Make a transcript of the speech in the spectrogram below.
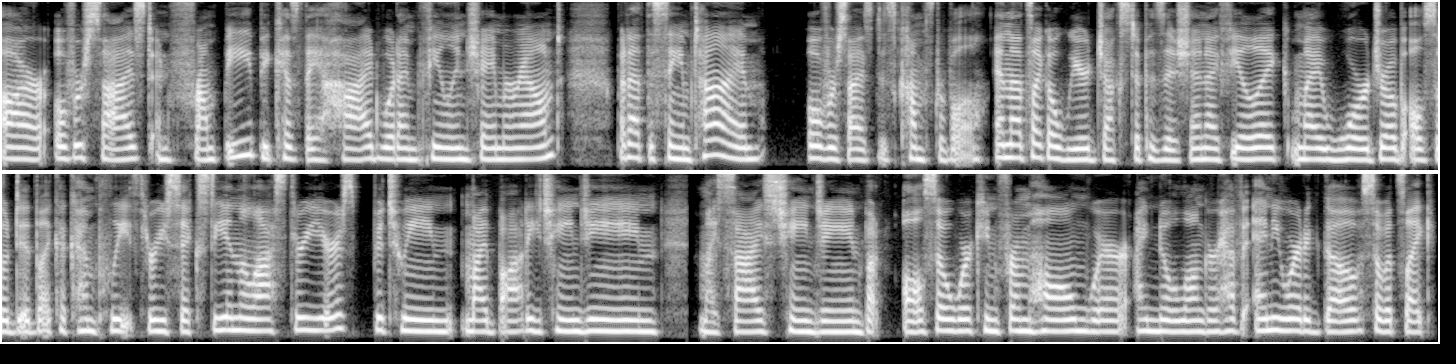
are oversized and frumpy because they hide what I'm feeling shame around. But at the same time, oversized is comfortable. And that's like a weird juxtaposition. I feel like my wardrobe also did like a complete 360 in the last three years between my body changing, my size changing, but also working from home where I no longer have anywhere to go. So it's like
